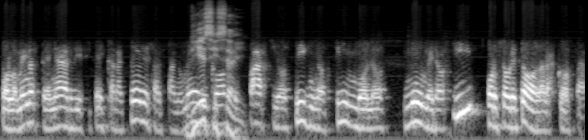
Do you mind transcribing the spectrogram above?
por lo menos tener 16 caracteres alfanuméricos, 16. espacios, signos, símbolos, números y, por sobre todas las cosas,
